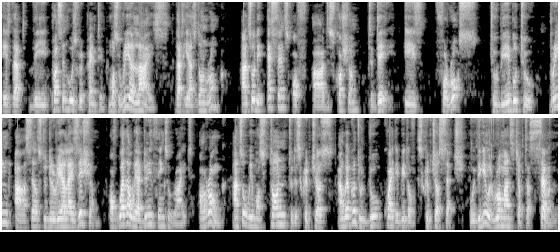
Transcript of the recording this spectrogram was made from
is that the person who is repenting must realize that he has done wrong. And so the essence of our discussion today is for us to be able to bring ourselves to the realization of whether we are doing things right or wrong. And so we must turn to the scriptures and we're going to do quite a bit of scripture search. We begin with Romans chapter 7.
